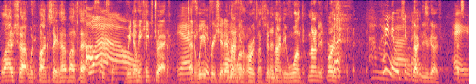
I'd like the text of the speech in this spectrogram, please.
live shot with Fox 8. How about that? Wow. We know he keeps track, Yes, and we he is appreciate the every one of them. 91st. I said 91th. 91st. Oh my We knew what you God. meant. Back to you guys. Hey.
